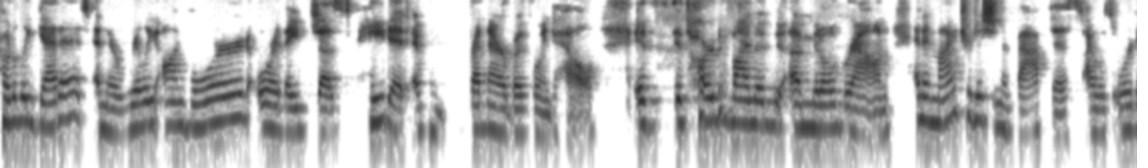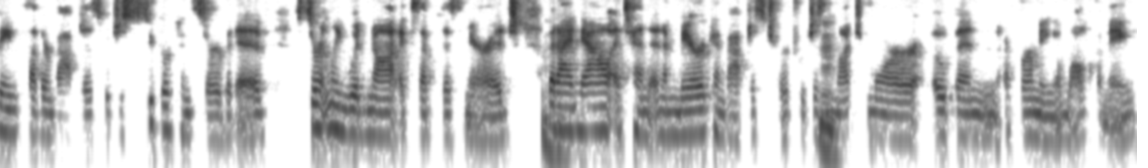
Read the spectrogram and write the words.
totally get it and they're really on board board or they just hate it and Fred and I are both going to hell. It's it's hard to find a, a, middle ground. And in my tradition of Baptist, I was ordained Southern Baptist, which is super conservative. Certainly would not accept this marriage. Mm-hmm. But I now attend an American Baptist church, which is mm-hmm. much more open, affirming, and welcoming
